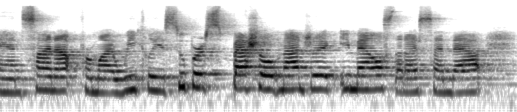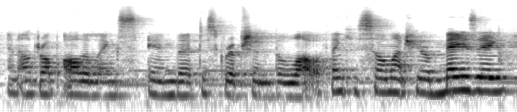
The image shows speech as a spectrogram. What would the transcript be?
and sign up for my weekly super special magic emails that I send out. And I'll drop all the links in the description below. Thank you so much. You're amazing.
